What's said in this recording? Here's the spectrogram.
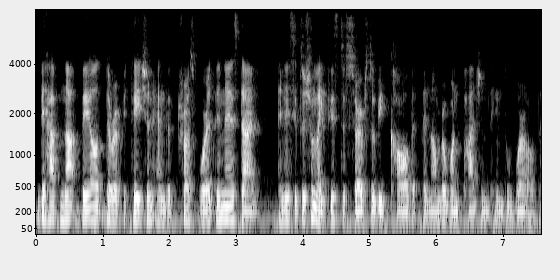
They have not built the reputation and the trustworthiness that an institution like this deserves to be called the number one pageant in the world.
